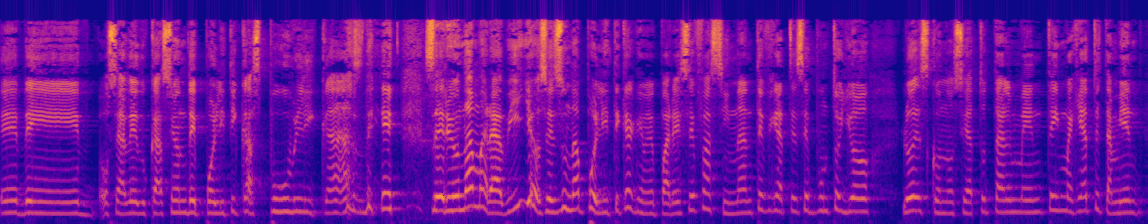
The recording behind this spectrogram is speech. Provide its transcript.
eh, de, o sea, de educación, de políticas públicas, de, sería una maravilla, o sea, es una política que me parece fascinante, fíjate, ese punto yo lo desconocía totalmente, imagínate también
